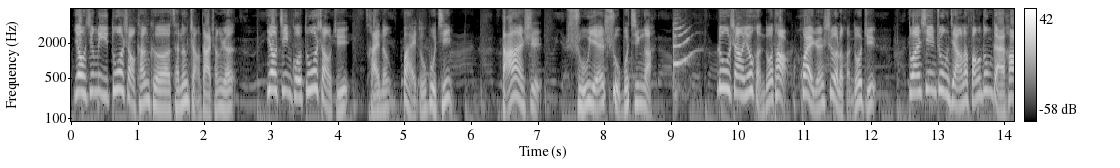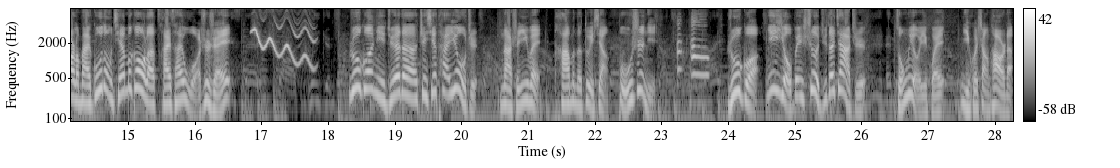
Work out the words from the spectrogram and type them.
要经历多少坎坷才能长大成人？要进过多少局才能百毒不侵？答案是数也数不清啊！路上有很多套，坏人设了很多局，短信中奖了，房东改号了，买古董钱不够了，猜猜我是谁？如果你觉得这些太幼稚，那是因为他们的对象不是你。如果你有被设局的价值，总有一回你会上套的。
